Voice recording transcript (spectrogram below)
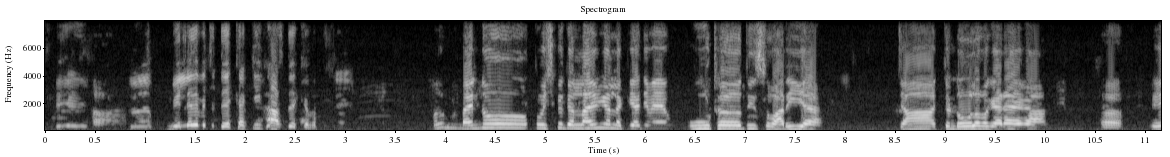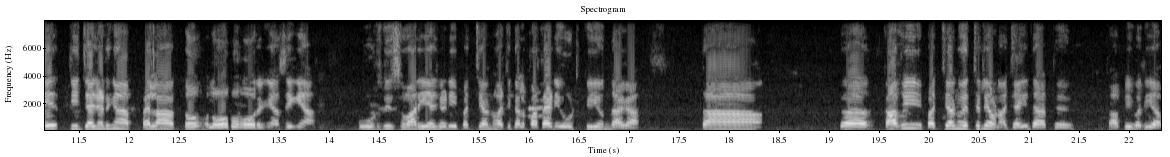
ਠੀਕ ਹੈ ਜੀ। ਹਾਂ। ਮੇਲੇ ਦੇ ਵਿੱਚ ਦੇਖਿਆ ਕੀ ਖਾਸ ਦੇਖਿਆ? ਮਤਲਬ ਮੈਨੂੰ ਕੁਝ ਕੁ ਗੱਲਾਂ ਇਹ ਲੱਗੀਆਂ ਜਿਵੇਂ ਊਠ ਦੀ ਸਵਾਰੀ ਹੈ ਜਾਂ ਚੰਡੋਲ ਵਗੈਰਾ ਹੈਗਾ ਇਹ ਚੀਜ਼ਾਂ ਜਿਹੜੀਆਂ ਪਹਿਲਾਂ ਤੋਂ ਅਲੋਪ ਹੋ ਰਹੀਆਂ ਸੀਗੀਆਂ। ਊਠ ਦੀ ਸਵਾਰੀ ਹੈ ਜਿਹੜੀ ਬੱਚਿਆਂ ਨੂੰ ਅੱਜਕੱਲ ਪਤਾ ਨਹੀਂ ਊਠ ਕੀ ਹੁੰਦਾ ਹੈਗਾ। ਤਾਂ ਕਾਫੀ ਬੱਚਿਆਂ ਨੂੰ ਇੱਥੇ ਲਿਆਉਣਾ ਚਾਹੀਦਾ ਤੇ ਕਾਫੀ ਵਧੀਆ।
